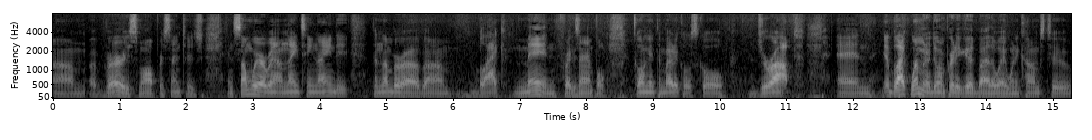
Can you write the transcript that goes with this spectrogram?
um, a very small percentage. And somewhere around 1990, the number of um, black men, for example, going into medical school dropped. And you know, black women are doing pretty good, by the way, when it comes to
